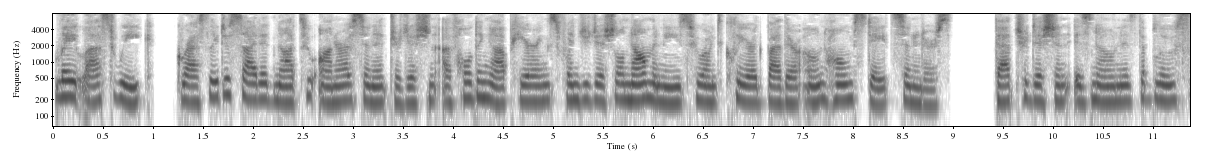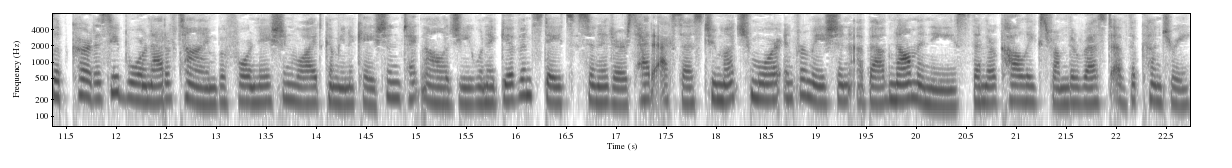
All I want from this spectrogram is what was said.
Late last week, Grassley decided not to honor a Senate tradition of holding up hearings for judicial nominees who aren't cleared by their own home state senators. That tradition is known as the blue slip courtesy born out of time before nationwide communication technology when a given state's senators had access to much more information about nominees than their colleagues from the rest of the country.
